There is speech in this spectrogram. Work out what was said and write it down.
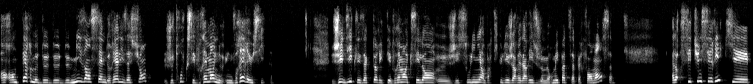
en, en termes de, de- de mise en scène, de réalisation, je trouve que c'est vraiment une, vraie réussite. J'ai dit que les acteurs étaient vraiment excellents. euh, J'ai souligné en particulier Jared Harris. Je me remets pas de sa performance. Alors, c'est une série qui est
